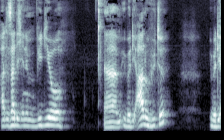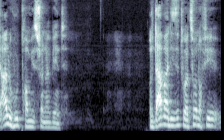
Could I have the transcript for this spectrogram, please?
das hatte ich in dem Video ähm, über die Aluhüte, über die Aluhut-Promis schon erwähnt. Und da war die Situation noch viel,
